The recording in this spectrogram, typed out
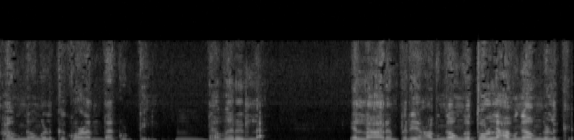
அவங்க அவங்களுக்கு குழந்தை குட்டி. தவறு இல்ல எல்லாரும் பெரிய அவங்க அவங்க தொல்லை அவங்க அவங்களுக்கு.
